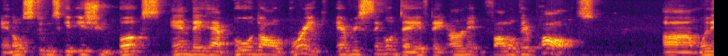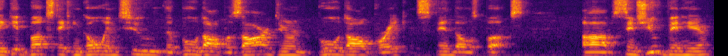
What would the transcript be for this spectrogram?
And those students get issued bucks, and they have Bulldog Break every single day if they earn it and follow their PAWS. Um, when they get bucks, they can go into the Bulldog Bazaar during Bulldog break and spend those bucks. Uh, since you've been here,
